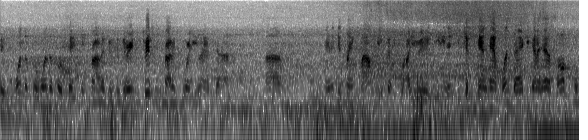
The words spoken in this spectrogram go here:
a wonderful, wonderful tasting product. It's a very nutritious product for you, and uh, um, and it just brings smile to your face while you're eating it. You just can't have one bag; you gotta have multiple.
